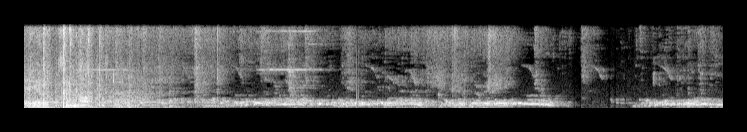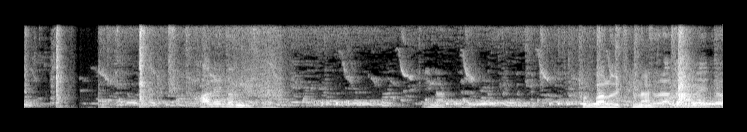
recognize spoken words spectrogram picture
এই হচ্ছে দম দিছে। এই খুব ভালো হচ্ছে না? জোড়া দেওয়া নাই তো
